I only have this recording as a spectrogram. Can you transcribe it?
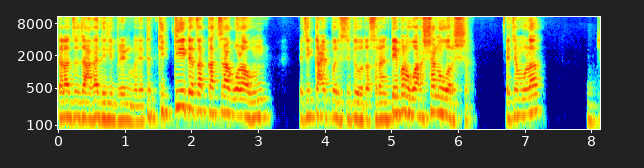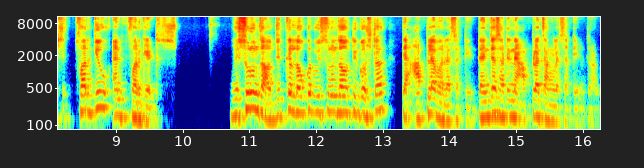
त्याला जर जागा दिली ब्रेनमध्ये तर किती त्याचा कचरा गोळा होऊन त्याची काय परिस्थिती होत असेल आणि ते पण वर्षानुवर्ष. त्याच्यामुळं फॉरगिव्ह अँड फॉरगेट विसरून जाऊ जितकं लवकर विसरून जाऊ ती गोष्ट ते आपल्या भल्यासाठी त्यांच्यासाठी नाही आपल्या चांगल्यासाठी मित्रांनो.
